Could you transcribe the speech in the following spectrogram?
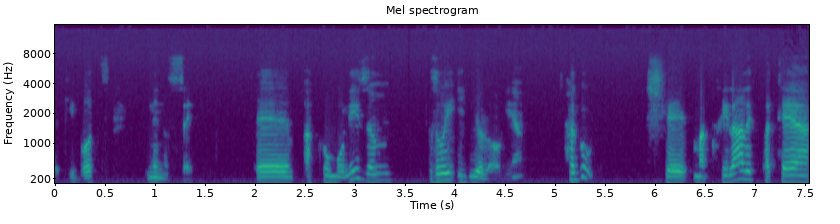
בקיבוץ, ננסה. Uh, הקומוניזם זוהי אידיאולוגיה הגות, שמתחילה להתפתח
